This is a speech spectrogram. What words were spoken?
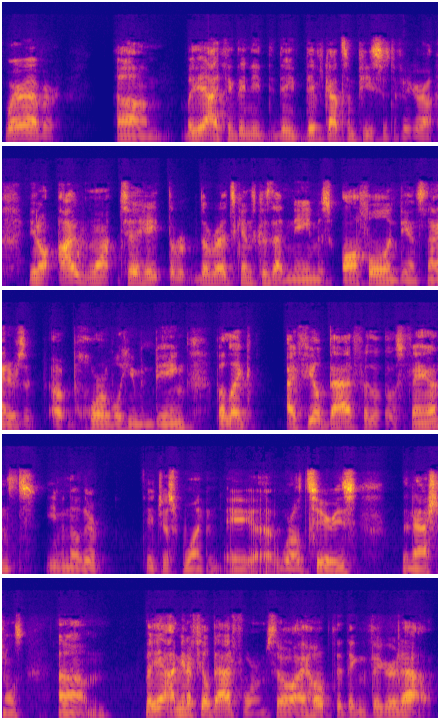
Wherever. Um, but yeah, I think they need they they've got some pieces to figure out. You know, I want to hate the the Redskins because that name is awful and Dan Snyder's a, a horrible human being. But like, I feel bad for those fans, even though they're they just won a uh, World Series, the Nationals. Um, but yeah, I mean, I feel bad for them. So I hope that they can figure it out.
